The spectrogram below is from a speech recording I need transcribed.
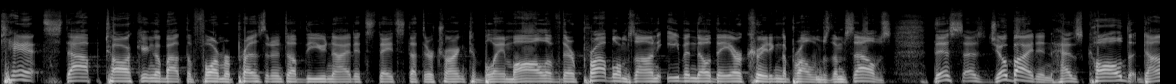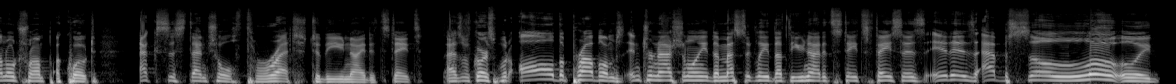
can't stop talking about the former president of the United States that they're trying to blame all of their problems on, even though they are creating the problems themselves. This, as Joe Biden has called Donald Trump a quote, existential threat to the United States. As of course, with all the problems internationally, domestically that the United States faces, it is absolutely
